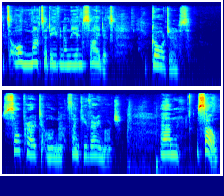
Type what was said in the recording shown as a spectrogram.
It's all matted even on the inside. It's gorgeous. So proud to own that. Thank you very much. Um, so,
